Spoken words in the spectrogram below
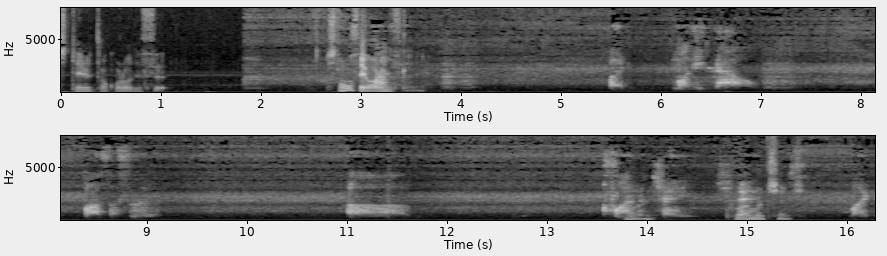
しているところです。ちょっと音声悪いんですけどね。like money now versus uh, climate change, climate change. like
